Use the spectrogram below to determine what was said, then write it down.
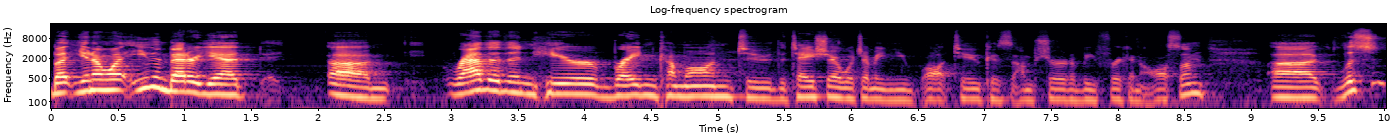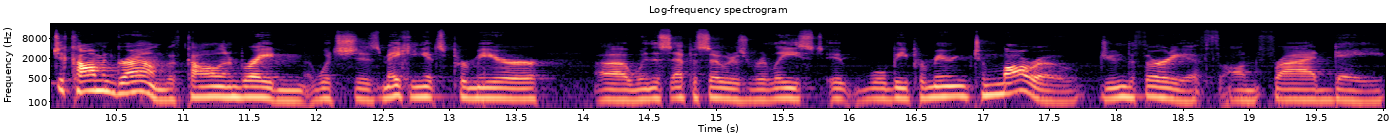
But you know what? Even better yet, um, rather than hear Braidon come on to the Tay Show, which I mean you ought to, because I'm sure it'll be freaking awesome. Uh, listen to Common Ground with Collin and Braidon, which is making its premiere. Uh, when this episode is released, it will be premiering tomorrow, June the 30th, on Friday.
